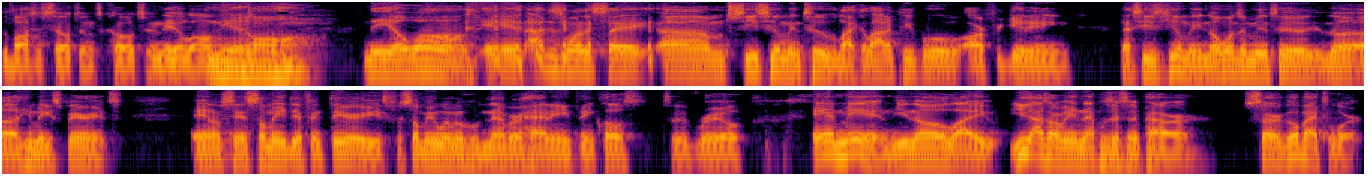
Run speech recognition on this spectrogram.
the Boston Celtics coach and Nia Long. Yeah, long. Nia Long, and I just want to say um, she's human too. Like a lot of people are forgetting that she's human. No one's immune to the uh, human experience, and I'm seeing so many different theories for so many women who've never had anything close to real, and men. You know, like you guys are in that position of power, sir. Go back to work.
